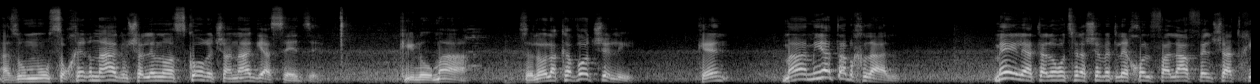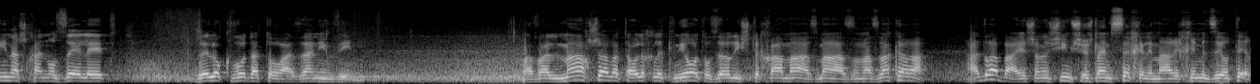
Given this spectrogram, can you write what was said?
אז הוא שוכר נהג, משלם לו משכורת שהנהג יעשה את זה. כאילו, מה, זה לא לכבוד שלי, כן? מה, מי אתה בכלל? מילא אתה לא רוצה לשבת לאכול פלאפל שהטחינה שלך נוזלת, זה לא כבוד התורה, זה אני מבין. אבל מה עכשיו אתה הולך לקניות, עוזר לאשתך, מה, אז מה, אז, אז מה קרה? אדרבה, יש אנשים שיש להם שכל, הם מעריכים את זה יותר.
